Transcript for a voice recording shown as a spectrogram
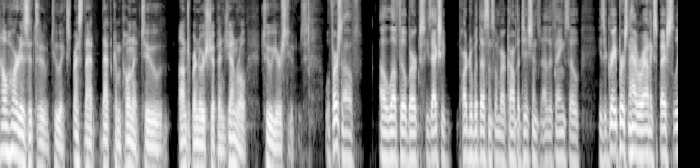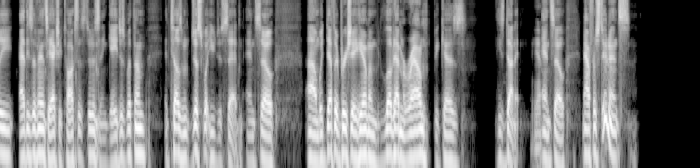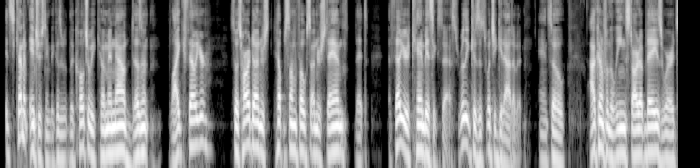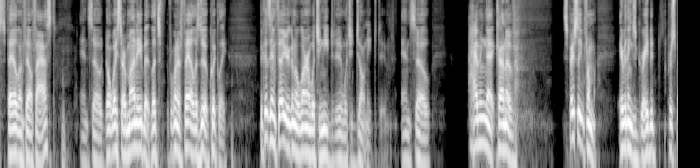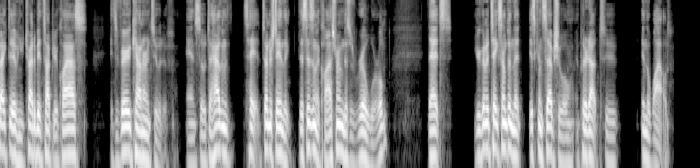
How hard is it to to express that that component to entrepreneurship in general to your students? Well, first off, I love Phil Burks. He's actually partnered with us in some of our competitions and other things. So he's a great person to have around, especially at these events. He actually talks to the students and engages with them and tells them just what you just said. And so um, we definitely appreciate him and we love to have him around because he's done it. Yeah. And so now for students, it's kind of interesting because the culture we come in now doesn't like failure. So it's hard to under, help some folks understand that a failure can be a success, really, because it's what you get out of it. And so I come from the lean startup days where it's fail and fail fast. And so don't waste our money, but let's, if we're going to fail, let's do it quickly. Because in failure, you're going to learn what you need to do and what you don't need to do. And so having that kind of, especially from everything's graded perspective and you try to be the top of your class, it's very counterintuitive. And so to have them t- to understand that this isn't a classroom, this is real world, that you're going to take something that is conceptual and put it out to in the wild.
